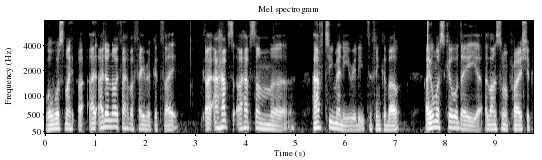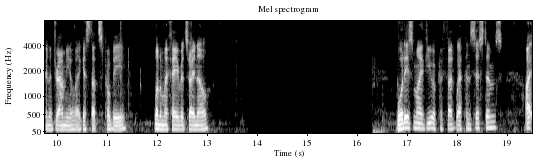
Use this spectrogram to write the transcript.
Well, what's my? I I don't know if I have a favorite good fight. I I have I have some. Uh, have too many really to think about. I almost killed a Alliance Tournament prior ship in a Dramiel. I guess that's probably one of my favorites right now. What is my view of preferred weapon systems? I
